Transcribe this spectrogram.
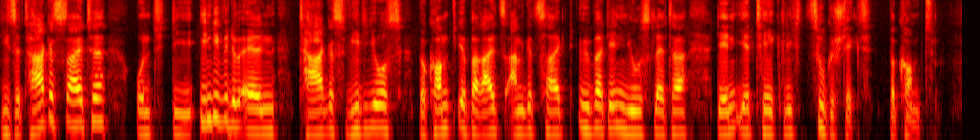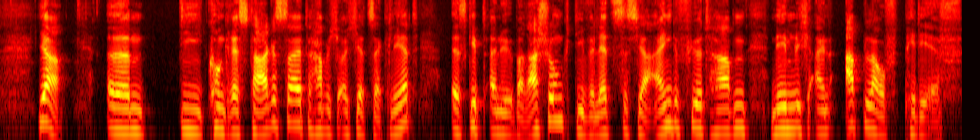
diese Tagesseite und die individuellen Tagesvideos bekommt ihr bereits angezeigt über den Newsletter, den ihr täglich zugeschickt bekommt. Ja, ähm, die Kongress-Tagesseite habe ich euch jetzt erklärt. Es gibt eine Überraschung, die wir letztes Jahr eingeführt haben, nämlich ein Ablauf-PDF.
